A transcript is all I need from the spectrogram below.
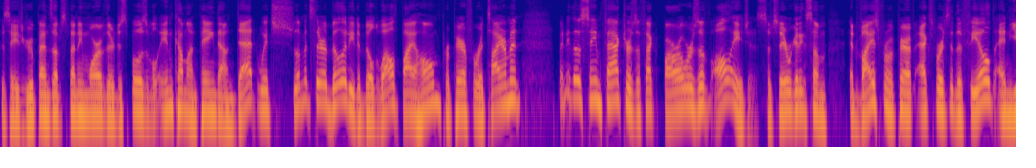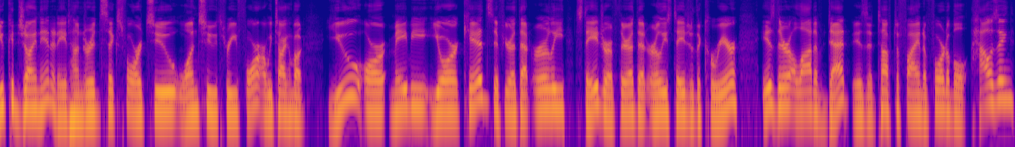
This age group ends up spending more of their disposable income on paying down debt, which limits their ability to build wealth, buy a home, prepare for retirement. Many of those same factors affect borrowers of all ages. So today we're getting some advice from a pair of experts in the field, and you could join in at 800 642 1234. Are we talking about you or maybe your kids if you're at that early stage or if they're at that early stage of the career? Is there a lot of debt? Is it tough to find affordable housing?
